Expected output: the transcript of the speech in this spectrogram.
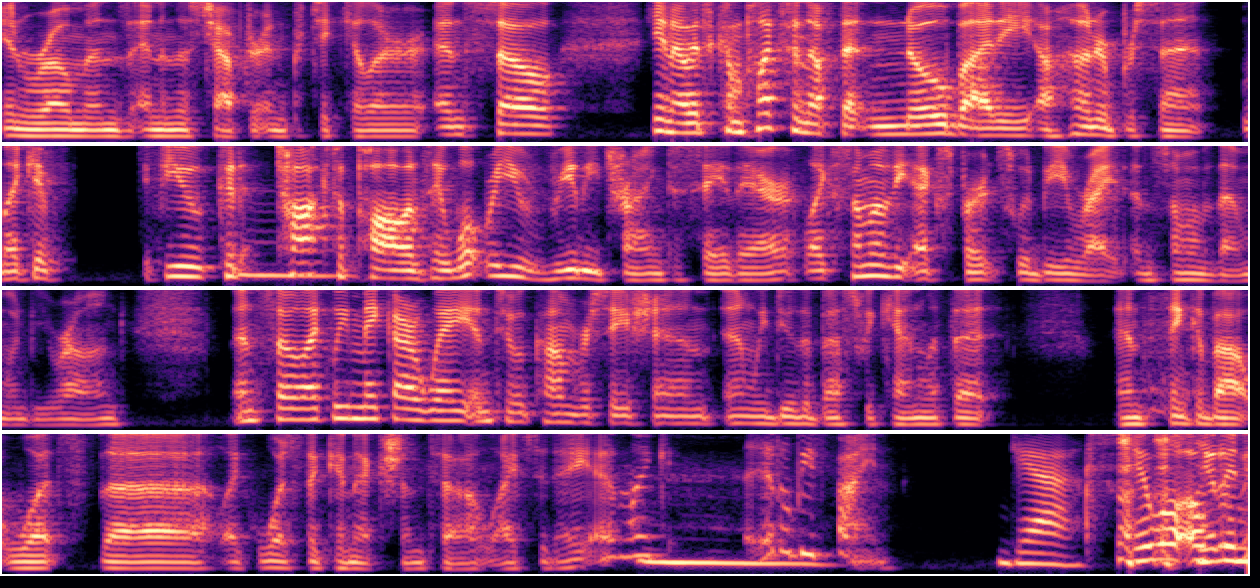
in Romans and in this chapter in particular. And so, you know, it's complex enough that nobody 100%, like if if you could Mm. talk to Paul and say, what were you really trying to say there? Like some of the experts would be right and some of them would be wrong. And so, like, we make our way into a conversation and we do the best we can with it and think about what's the like what's the connection to life today and like it'll be Mm. fine Yeah, it will open.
